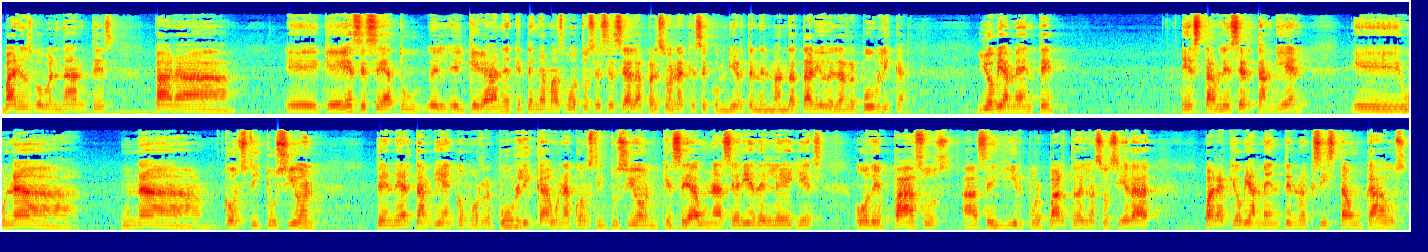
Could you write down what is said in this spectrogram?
varios gobernantes, para eh, que ese sea tu, el, que gane, el que tenga más votos, ese sea la persona que se convierte en el mandatario de la República. Y obviamente establecer también eh, una, una constitución tener también como república una constitución que sea una serie de leyes o de pasos a seguir por parte de la sociedad para que obviamente no exista un caos.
